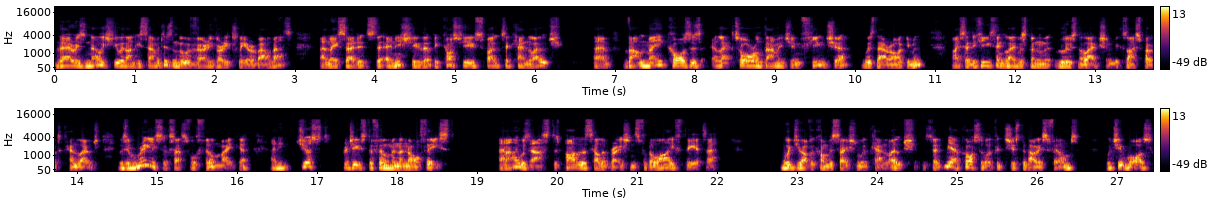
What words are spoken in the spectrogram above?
There is no issue with anti-Semitism. They were very, very clear about that. And they said it's an issue that because you spoke to Ken Loach, um, that may cause us electoral damage in future, was their argument. I said, if you think Labour's going to lose an election because I spoke to Ken Loach, he was a really successful filmmaker and he just produced a film in the Northeast. And I was asked, as part of the celebrations for the live theatre, would you have a conversation with Ken Loach? I said, yeah, of course I will, if it's just about his films, which it was.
